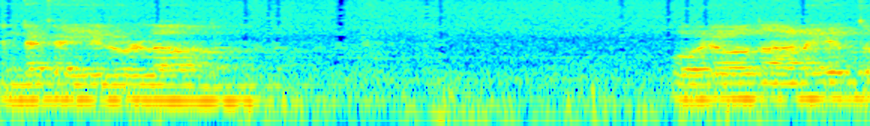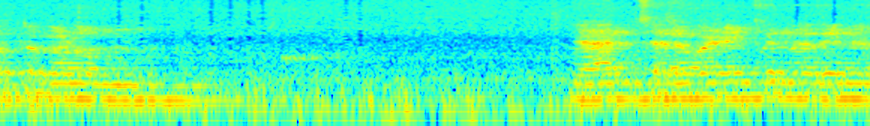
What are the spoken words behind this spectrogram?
എന്റെ കയ്യിലുള്ള ഓരോ നാണയത്തൊട്ടുകളും ഞാൻ ചെലവഴിക്കുന്നതിന്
